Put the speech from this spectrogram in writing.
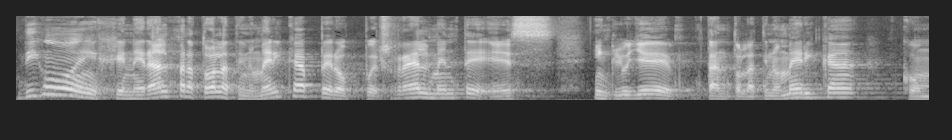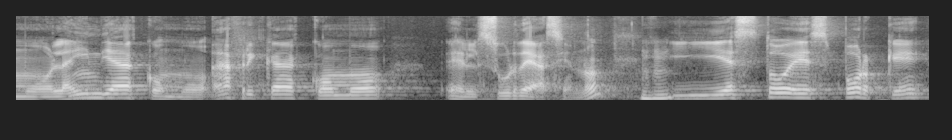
Digo en general para toda Latinoamérica, pero pues realmente es incluye tanto Latinoamérica como la India, como África, como el sur de Asia, ¿no? Y esto es porque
